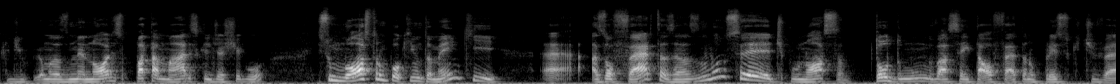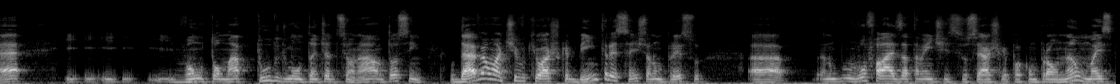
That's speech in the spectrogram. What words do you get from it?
que é uma das menores patamares que ele já chegou. Isso mostra um pouquinho também que é, as ofertas, elas não vão ser tipo, nossa, todo mundo vai aceitar a oferta no preço que tiver e, e, e, vão tomar tudo de montante adicional. Então, assim, o Dev é um ativo que eu acho que é bem interessante, está num preço. Uh, eu não vou falar exatamente se você acha que é para comprar ou não, mas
